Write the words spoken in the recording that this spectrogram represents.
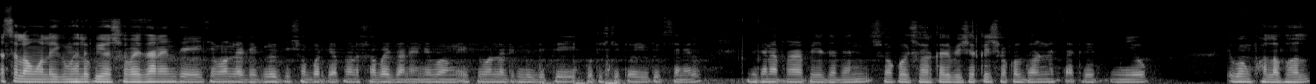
আসসালামু আলাইকুম। হ্যালো প্রিয়, সবাই জানেন যে এই সিমনলা টেকনোলজি সম্পর্কে আপনারা সবাই জানেন এবং এই সিমনলা টেকনোলজি একটি প্রতিষ্ঠিত ইউটিউব চ্যানেল যেখানে আপনারা পেয়ে যাবেন সকল সরকারি, বেসরকারি সকল ধরনের চাকরির নিয়োগ এবং ফলাফল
